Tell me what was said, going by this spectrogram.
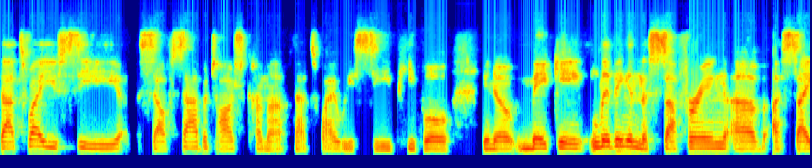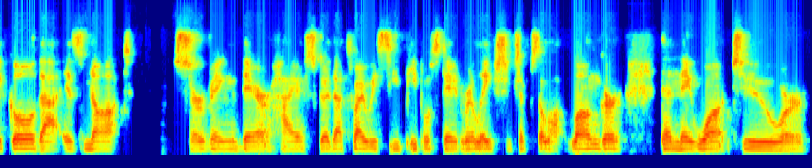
that's why you see self sabotage come up. That's why we see people, you know, making, living in the suffering of a cycle that is not serving their highest good. That's why we see people stay in relationships a lot longer than they want to, or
